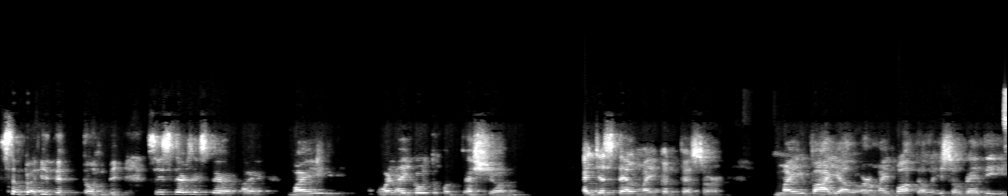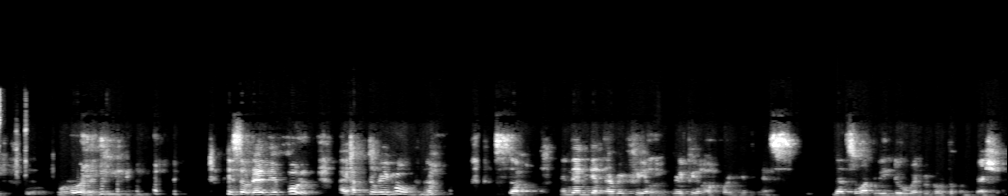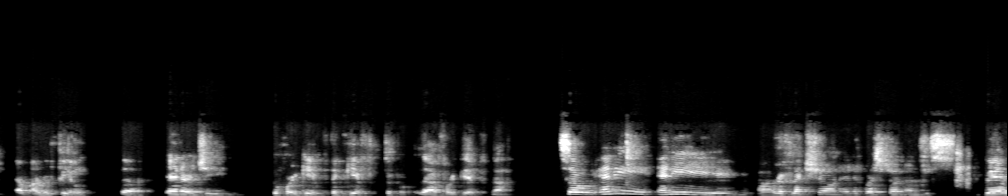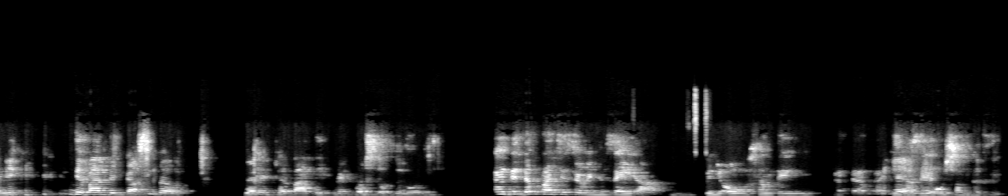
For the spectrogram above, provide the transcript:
Somebody that told me, sister, sister, I my when I go to confession, I just tell my confessor, my vial or my bottle is already full. it's already full. I have to remove. No? So and then get a refill, refill of forgiveness. That's what we do when we go to confession. Have a refill, the energy to forgive, the gift to uh, forgive. No? So, any any uh, reflection, any question on this very demanding gospel, very dramatic request of the Lord? I did that part, sister, when you say uh, when you owe something? Yeah, said- owe something.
